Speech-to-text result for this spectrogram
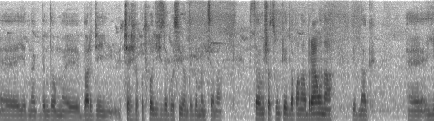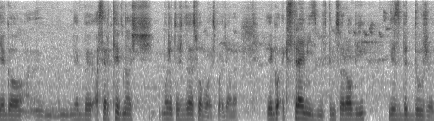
e, jednak będą e, bardziej trzeźwo podchodzić i zagłosują tego Mencena. Z całym szacunkiem dla pana Brauna, jednak e, jego jakby asertywność, może to źle słowo jest powiedziane, jego ekstremizm w tym, co robi, jest zbyt duży.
